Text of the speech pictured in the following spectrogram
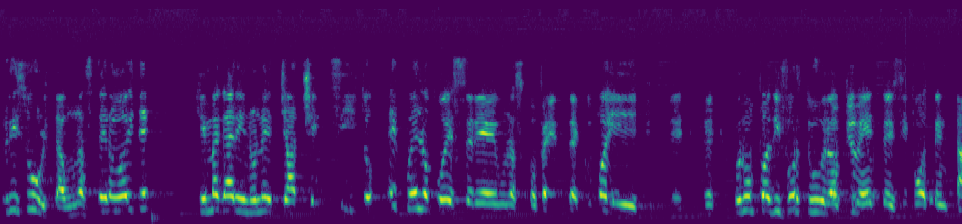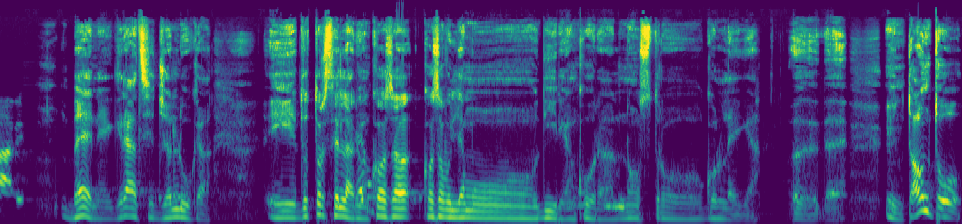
risulta un asteroide che magari non è già censito e quello può essere una scoperta. Ecco, poi eh, eh con un po' di fortuna ovviamente si può tentare. Bene, grazie Gianluca. E, dottor Stellario, cosa, cosa vogliamo dire ancora al nostro collega? Eh beh, intanto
